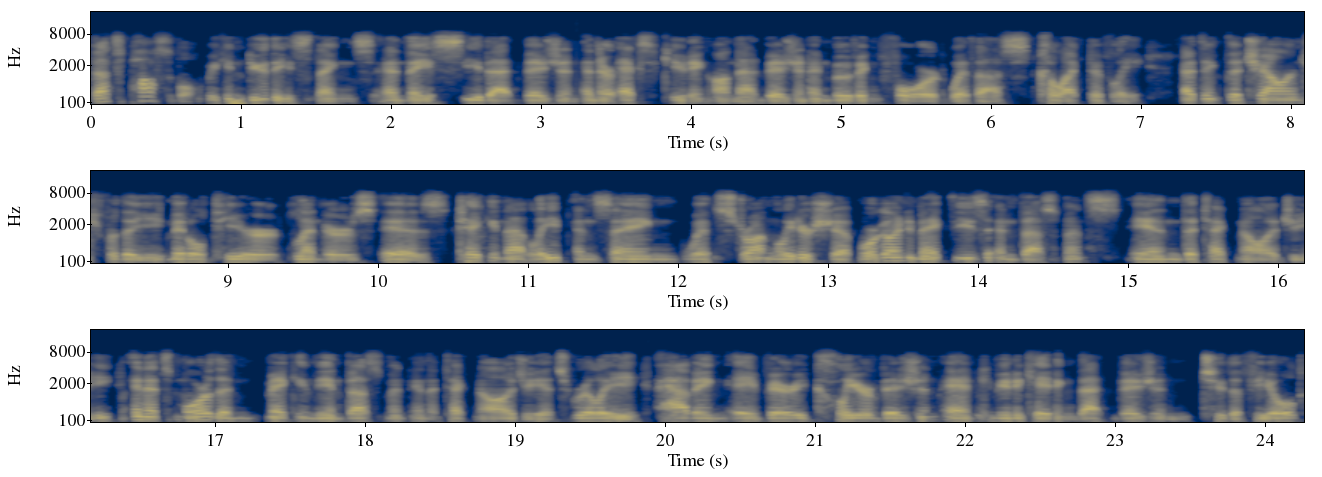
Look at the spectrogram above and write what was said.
that's possible. We can do these things and they see that vision and they're executing on that vision and moving forward with us collectively. I think the challenge for the middle tier lenders is taking that leap and saying, with strong leadership, we're going to make these investments in the technology. And it's more than making the investment in the technology, it's really having a very clear vision and communicating that vision to the field.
